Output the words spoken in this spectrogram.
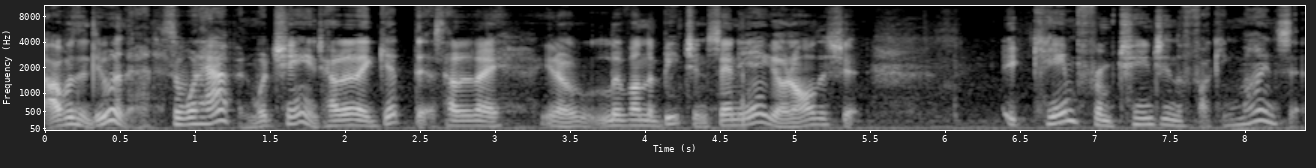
I wasn't doing that. So what happened? What changed? How did I get this? How did I, you know, live on the beach in San Diego and all this shit? It came from changing the fucking mindset.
